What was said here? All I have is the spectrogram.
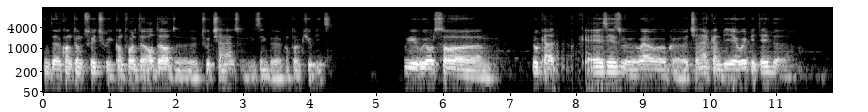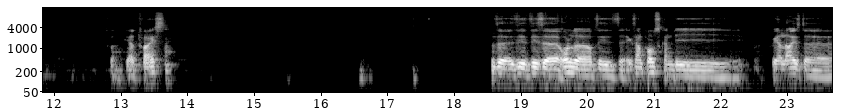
In the quantum switch, we control the order of the two channels using the control qubits. We we also um, look at cases where a channel can be repeated. Uh, so here twice. The, the, these, uh, all of these examples can be realized uh,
